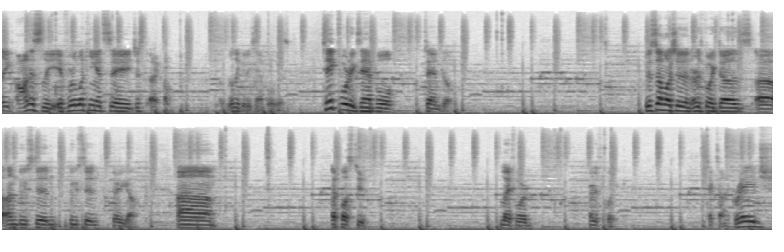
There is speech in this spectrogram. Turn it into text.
like honestly, if we're looking at say just a, a really good example of this, take for example Sandro. This is how much an earthquake does, uh, unboosted, boosted. There you go. Um, F plus two. Life Orb, Earthquake, Tectonic Rage.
